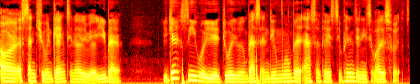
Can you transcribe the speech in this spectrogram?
are essential in getting to know the real you better. You to see what you enjoy doing best and do more of it as opposed to putting the needs of others first.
